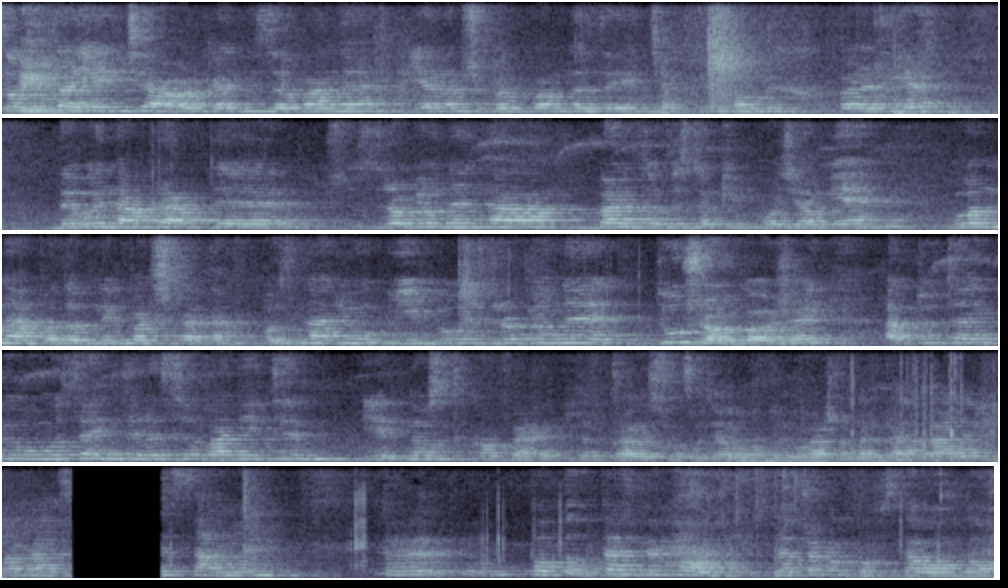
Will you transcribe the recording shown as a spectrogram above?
są zajęcia organizowane. Ja na przykład byłam na zajęciach filmowych w ferie. Były naprawdę zrobione na bardzo wysokim poziomie. Byłam na podobnych warsztatach w Poznaniu i były zrobione dużo gorzej, a tutaj było zainteresowanie tym jednostkowe. To brały udział w warsztatach teatralnych, wakacje sami trochę poduptać wychodzić. Dlaczego powstało to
